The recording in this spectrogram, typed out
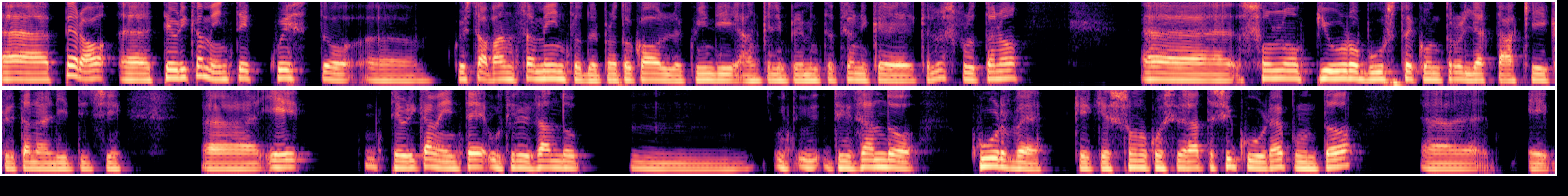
eh, però eh, teoricamente questo, eh, questo, avanzamento del protocollo e quindi anche le implementazioni che, che lo sfruttano eh, sono più robuste contro gli attacchi critanalitici eh, e teoricamente utilizzando, mh, mm, utilizzando curve che, che, sono considerate sicure appunto eh, e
